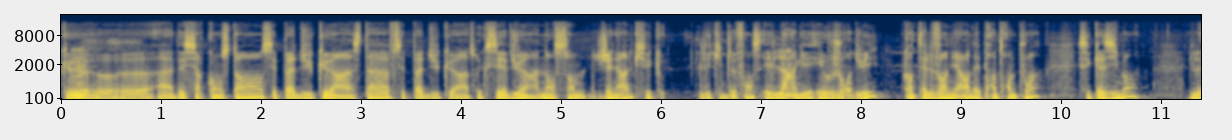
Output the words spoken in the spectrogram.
que mm. euh, à des circonstances, c'est pas dû que à un staff, c'est pas dû que à un truc, c'est dû à un ensemble général qui fait que l'équipe de France est larguée. Et aujourd'hui, quand elle va en Irlande, elle prend 30 points. C'est quasiment. Là,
